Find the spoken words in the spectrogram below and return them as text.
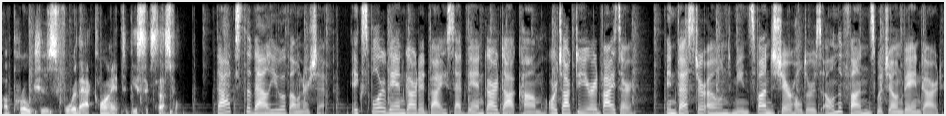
approaches for that client to be successful. That's the value of ownership. Explore Vanguard advice at Vanguard.com or talk to your advisor. Investor owned means fund shareholders own the funds which own Vanguard.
